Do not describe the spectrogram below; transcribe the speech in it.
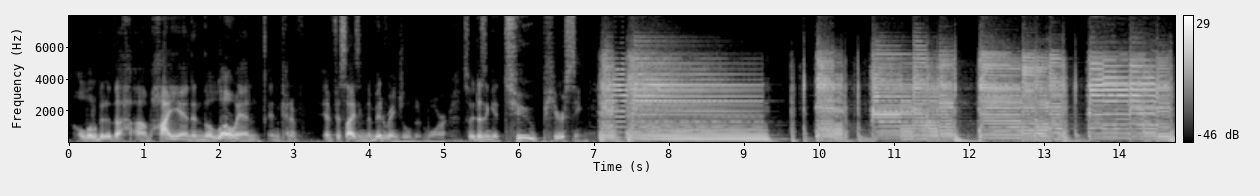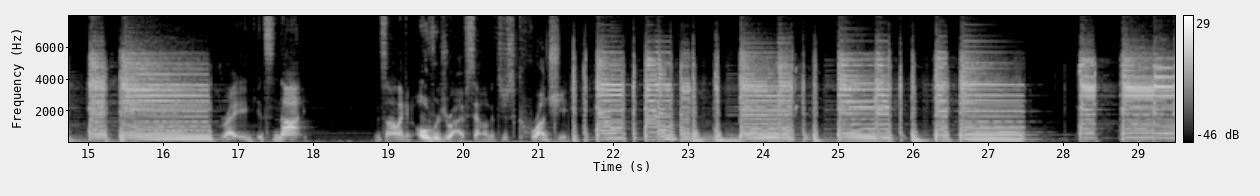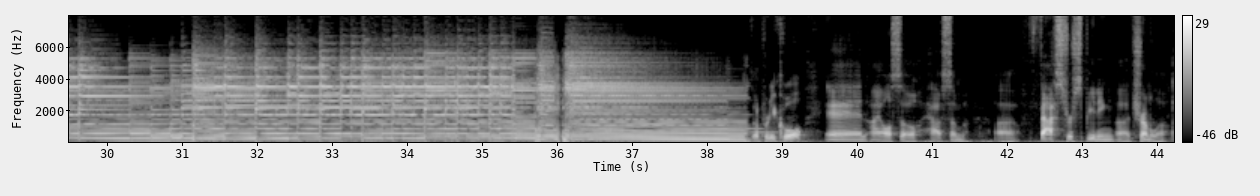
a little bit of the um, high end and the low end and kind of emphasizing the mid-range a little bit more so it doesn't get too piercing. Right? It's not it's not like an overdrive sound, it's just crunchy. Pretty cool. And I also have some uh, faster speeding uh, tremolo.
